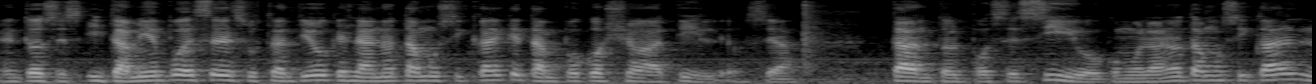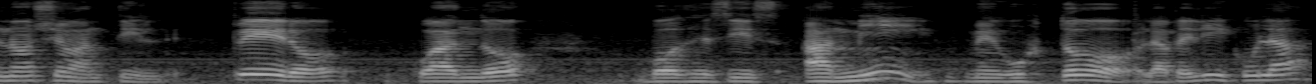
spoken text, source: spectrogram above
entonces, y también puede ser el sustantivo que es la nota musical que tampoco lleva tilde. O sea, tanto el posesivo como la nota musical no llevan tilde. Pero cuando vos decís, a mí me gustó la película,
